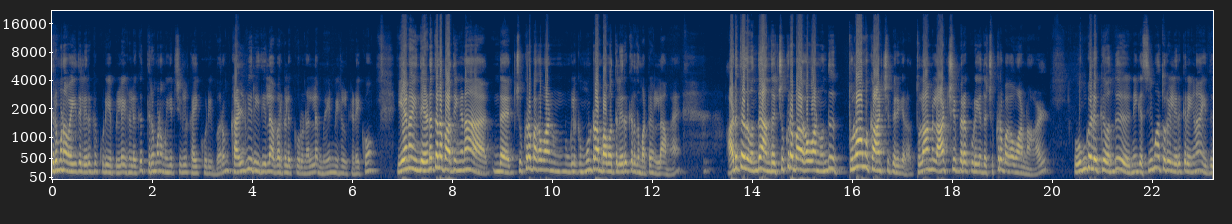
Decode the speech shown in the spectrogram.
திருமண வயதில் இருக்கக்கூடிய பிள்ளைகளுக்கு திருமண முயற்சிகள் கைகூடி வரும். கல்வி ரீதியில் அவர்களுக்கு ஒரு நல்ல மேன்மைகள் கிடைக்கும். ஏன்னா இந்த இடத்துல பார்த்தீங்கன்னா இந்த சுக்கர பகவான் உங்களுக்கு மூன்றாம் பாவத்தில் இருக்கிறது மட்டும் இல்லாமல் அடுத்தது வந்து அந்த சுக்கர பகவான் வந்து துலாமுக்கு ஆட்சி பெறுகிறார். துலாமில் ஆட்சி பெறக்கூடிய இந்த சுக்கர பகவானால் உங்களுக்கு வந்து நீங்கள் சினிமா துறையில் இருக்கிறீங்கன்னா இது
